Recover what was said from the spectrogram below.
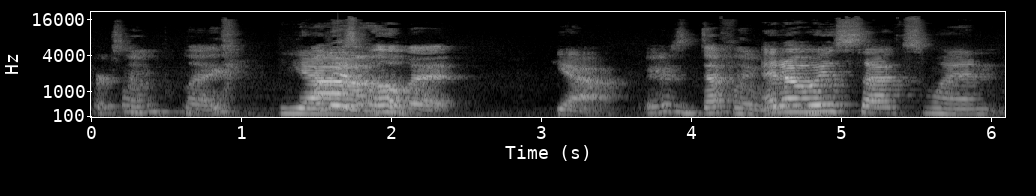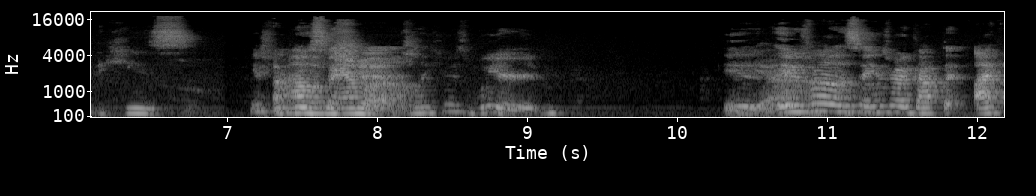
person? Like, yeah, at least a little bit. Yeah. It was definitely. It always sucks when he's. He's from a piece of Alabama. Like he was weird. It, Yeah. it was one of those things where I got the. I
